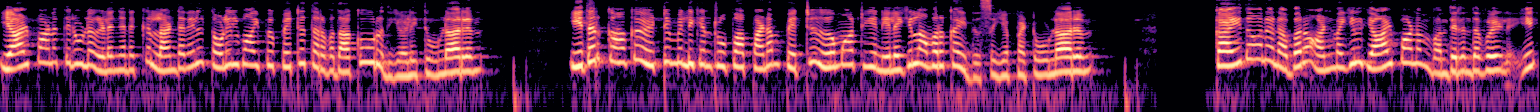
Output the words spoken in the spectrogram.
யாழ்ப்பாணத்தில் உள்ள இளைஞனுக்கு லண்டனில் தொழில் வாய்ப்பு பெற்றுத் தருவதாக உறுதியளித்துள்ளார். இதற்காக எட்டு மில்லியன் ரூபாய் பணம் பெற்று ஏமாற்றிய நிலையில் அவர் கைது செய்யப்பட்டுள்ளார். கைதான நபர் அண்மையில் யாழ்ப்பாணம் வந்திருந்த வேளை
